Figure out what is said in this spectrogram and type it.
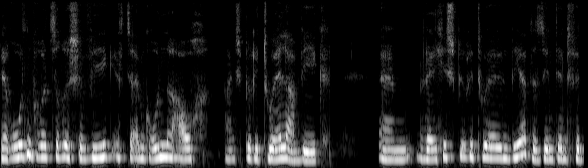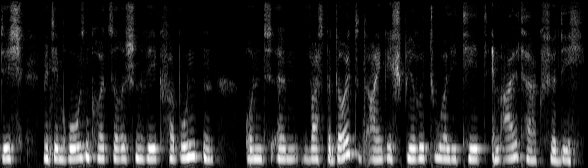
der rosenkreuzerische Weg ist ja im Grunde auch ein spiritueller Weg. Ähm, welche spirituellen Werte sind denn für dich mit dem rosenkreuzerischen Weg verbunden? Und ähm, was bedeutet eigentlich Spiritualität im Alltag für dich?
